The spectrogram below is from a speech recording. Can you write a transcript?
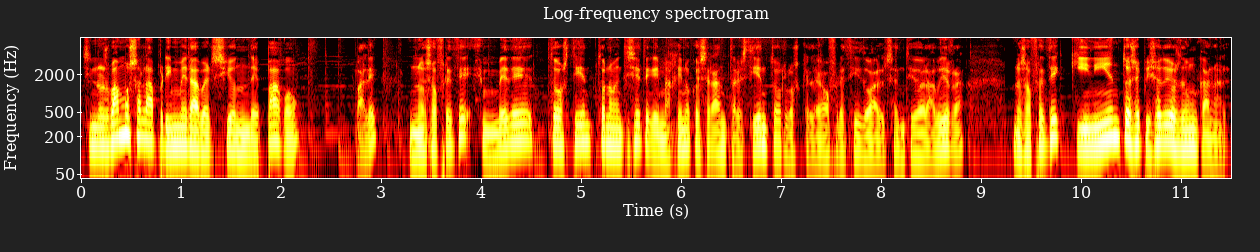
Si nos vamos a la primera versión de pago, ¿vale? Nos ofrece, en vez de 297, que imagino que serán 300 los que le ha ofrecido al sentido de la birra, nos ofrece 500 episodios de un canal.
